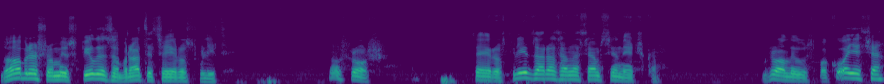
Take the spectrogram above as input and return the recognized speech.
добре, що ми встигли забрати цей розплід. Ну що ж, цей розплід зараз занесемо синичкам. Бджоли успокояться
